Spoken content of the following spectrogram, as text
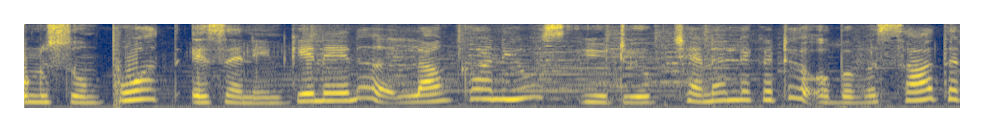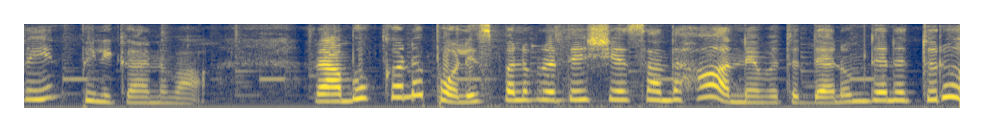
උණුසුම් පුවත් එසැනින් ගෙනන ලංකා නිියස් YouTube චැනල් එකට ඔබව සාතරයෙන් පිළිගනවා. රඹුක්කන පොලිස් බල ප්‍රදේශය සඳහා නැවත දැනුම් දෙනතුරු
